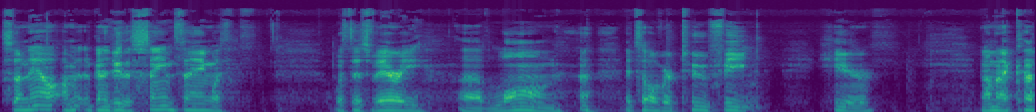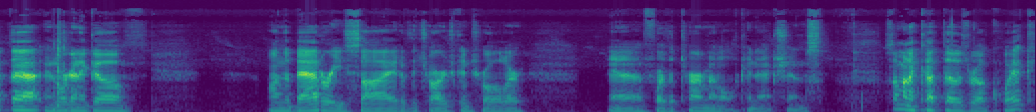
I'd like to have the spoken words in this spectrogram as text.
So now I'm going to do the same thing with, with this very uh, long, it's over two feet here. And I'm going to cut that and we're going to go on the battery side of the charge controller uh, for the terminal connections. So I'm going to cut those real quick.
